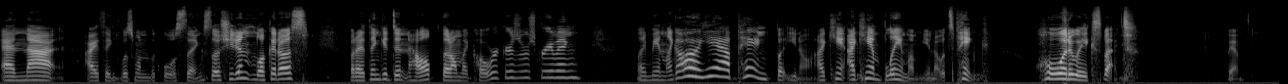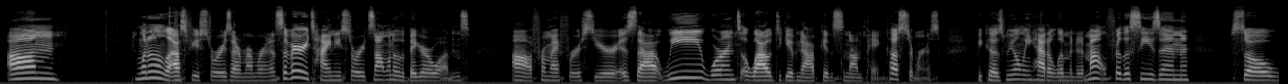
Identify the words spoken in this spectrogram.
And that, I think, was one of the coolest things. Though she didn't look at us, but I think it didn't help that all my coworkers were screaming. Like, being like, oh, yeah, Pink. But, you know, I can't, I can't blame them. You know, it's Pink. What do we expect? yeah. Um, one of the last few stories I remember, and it's a very tiny story, it's not one of the bigger ones uh, from my first year, is that we weren't allowed to give napkins to non paying customers because we only had a limited amount for the season, so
